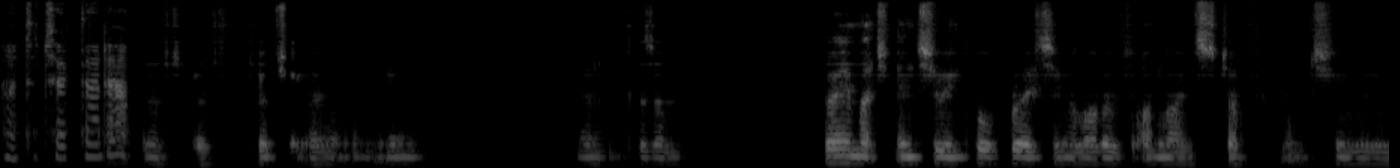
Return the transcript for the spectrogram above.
I'll have to check that out. Because um, I'm very much into incorporating a lot of online stuff into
